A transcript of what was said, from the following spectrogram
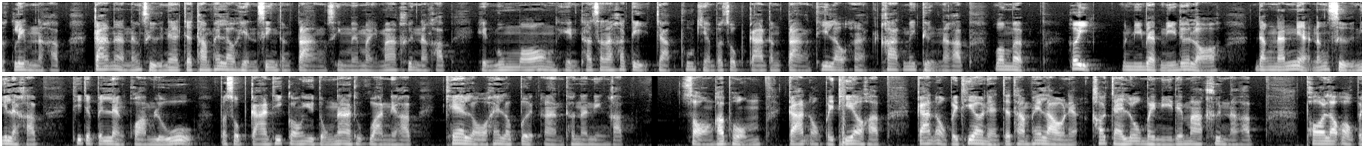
สักเล่มนะครับ การอ่านหนังสือเนี่ยจะทำให้เราเห็นสิ่งต่างๆ สิ่งใหม่ ๆ มากขึ้นนะครับ เห็นมุมมอง เห็นทัศนคติจากผู้เขียนประสบการณ์ต่างๆ ที่เราอาจคาดไม่ถึงนะครับ ว่าแบบเฮ้ยมันมีแบบนี้ด้วยหรอ ดังนั้นเนี่ยหนังสือนี่แหละครับ ที่จะเป็นแหล่งความรู้ประสบการณ์ที่กองอยู่ตรงหน้าทุกวันเนี่ยครับ แค่รอให้เราเปิดอ่านเท่านั้นเองครับ 2. ครับผมการออกไปเที่ยวครับ การออกไปเที่ยวเนี่ยจะทำให้เราเนี่ยเข้าใจโลกใบนี้ได้มากขึ้นนะครับ พอเราออกไป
